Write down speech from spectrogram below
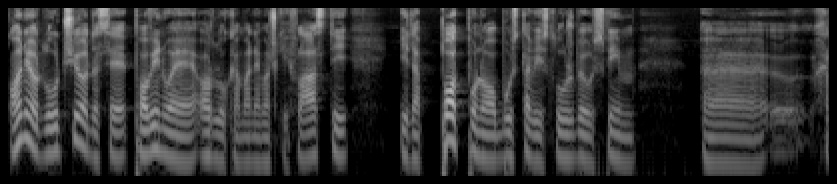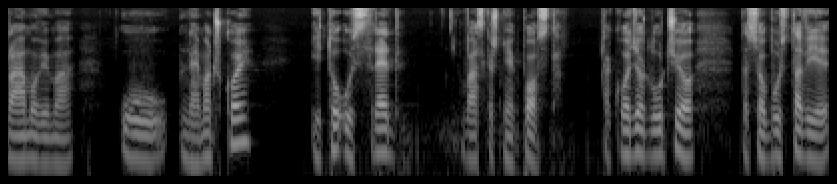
on je odlučio da se povinuje odlukama nemačkih vlasti i da potpuno obustavi službe u svim e, hramovima u Nemačkoj i to u sred vaskršnjeg posta. Također odlučio da se obustavi e,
